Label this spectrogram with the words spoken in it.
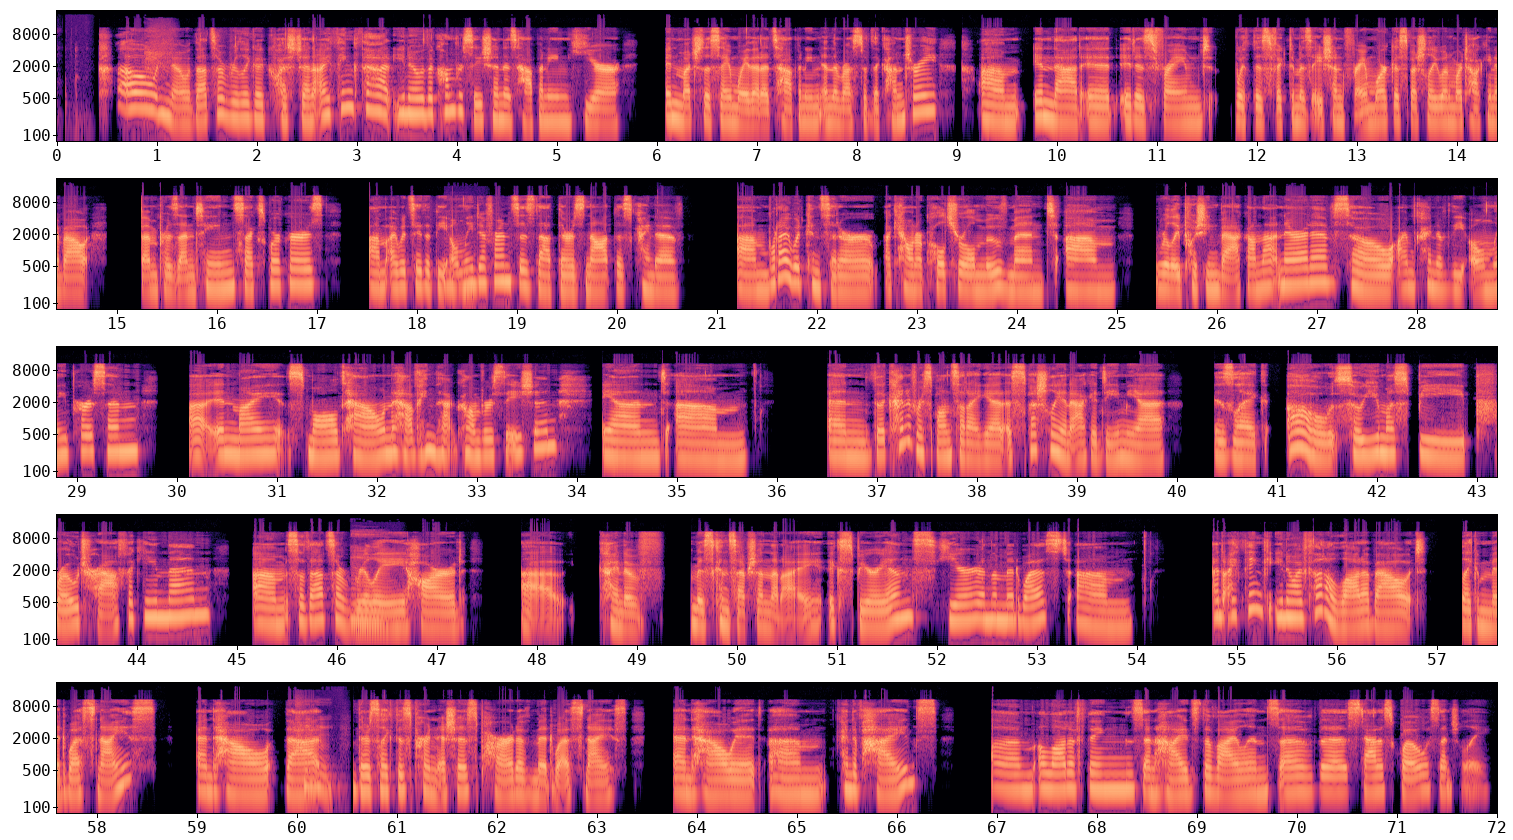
Oh, no, that's a really good question. I think that, you know, the conversation is happening here in much the same way that it's happening in the rest of the country, um, in that it it is framed with this victimization framework, especially when we're talking about them presenting sex workers. Um, I would say that the mm-hmm. only difference is that there's not this kind of um, what I would consider a countercultural movement um, really pushing back on that narrative. So I'm kind of the only person uh, in my small town having that conversation. And um, and the kind of response that I get, especially in academia, is like, oh, so you must be pro trafficking then? Um, so that's a mm. really mm. hard uh, kind of misconception that I experience here in the Midwest. Um, and I think, you know, I've thought a lot about like Midwest nice and how that mm. there's like this pernicious part of Midwest nice and how it um, kind of hides um, a lot of things and hides the violence of the status quo, essentially.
